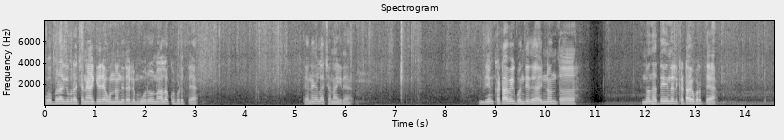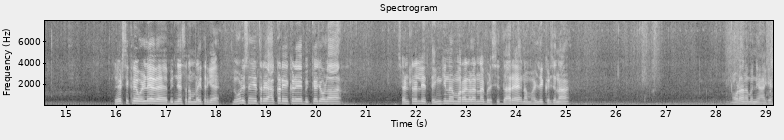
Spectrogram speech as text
ಗೊಬ್ಬರ ಗಿಬ್ಬರ ಚೆನ್ನಾಗಿ ಹಾಕಿದರೆ ಒಂದೊಂದು ಇದರಲ್ಲಿ ಮೂರು, ನಾಲ್ಕು ಬಿಡುತ್ತೆ. ತೆನೆ ಎಲ್ಲ ಚೆನ್ನಾಗಿದೆ. ಇಲ್ಲೇನು ಕಟಾವಿಗೆ ಬಂದಿದೆ, ಇನ್ನೊಂದು ಇನ್ನೊಂದು ಹದಿನೈದು ದಿನದಲ್ಲಿ ಕಟಾವಿಗೆ ಬರುತ್ತೆ. ರೇಟ್ ಸಿಕ್ಕರೆ ಒಳ್ಳೆಯ ಬಿಸ್ನೆಸ್ ನಮ್ಮ ರೈತರಿಗೆ. ನೋಡಿ ಸ್ನೇಹಿತರೆ, ಆ ಕಡೆ ಈ ಕಡೆ ಮೆಕ್ಕೆಜೋಳ, ಸೆಂಟ್ರಲ್ಲಿ ತೆಂಗಿನ ಮರಗಳನ್ನು ಬೆಳೆಸಿದ್ದಾರೆ ನಮ್ಮ ಹಳ್ಳಿ ಕಡೆ ಜನ. ನೋಡೋಣ ಬನ್ನಿ ಹಾಗೆ.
